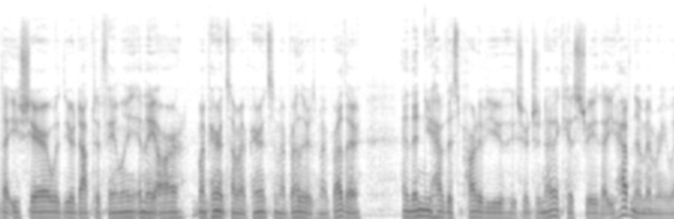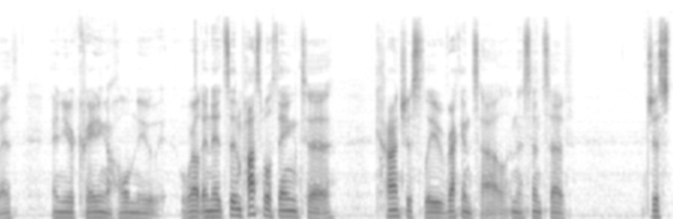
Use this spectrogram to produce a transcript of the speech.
that you share with your adoptive family, and they are my parents are my parents, and my brother is my brother. And then you have this part of you who's your genetic history that you have no memory with, and you're creating a whole new world. And it's an impossible thing to consciously reconcile in the sense of just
